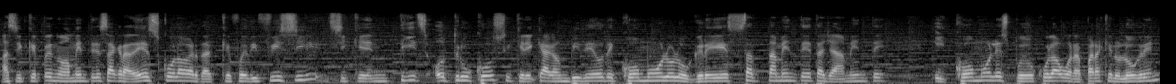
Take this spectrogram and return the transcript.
así que pues nuevamente les agradezco, la verdad que fue difícil. Si quieren tips o trucos, si quieren que haga un video de cómo lo logré exactamente, detalladamente y cómo les puedo colaborar para que lo logren,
